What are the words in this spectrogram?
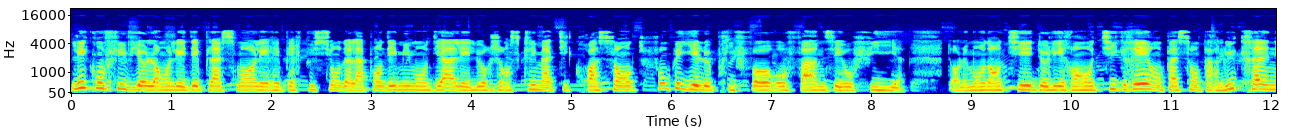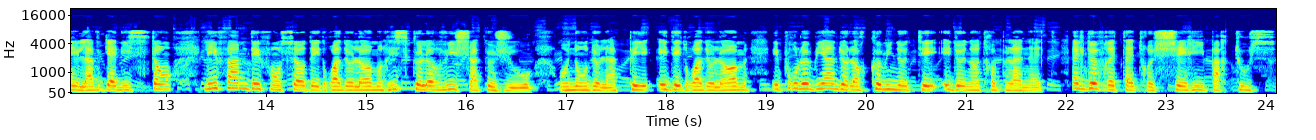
Les conflits violents, les déplacements, les répercussions de la pandémie mondiale et l'urgence climatique croissante font payer le prix fort aux femmes et aux filles. Dans le monde entier, de l'Iran au Tigré, en passant par l'Ukraine et l'Afghanistan, les femmes défenseurs des droits de l'homme risquent leur vie chaque jour, au nom de la paix et des droits de l'homme, et pour le bien de leur communauté et de notre planète. Elles devraient être chéries par tous.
